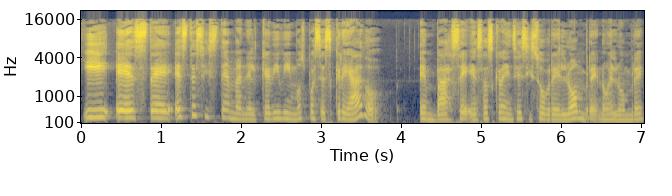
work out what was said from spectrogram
Y este, este sistema en el que vivimos, pues es creado en base a esas creencias y sobre el hombre, ¿no? El hombre,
